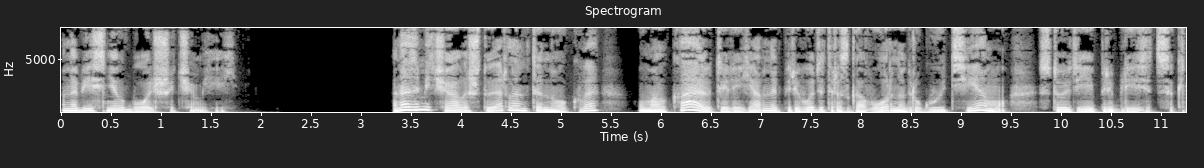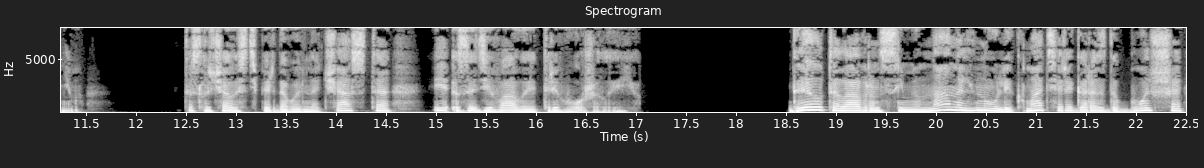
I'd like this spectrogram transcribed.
он объяснил больше, чем ей. Она замечала, что Эрланд и Нокве умолкают или явно переводят разговор на другую тему, стоит ей приблизиться к ним — это случалось теперь довольно часто и задевало и тревожило ее. Геут и Лавренс и Мюнан льнули к матери гораздо больше,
